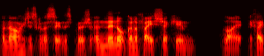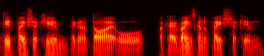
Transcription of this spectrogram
And now he's just going to sit in this bush. And they're not going to face check him. Like, if they did face check him, they're going to die. Or, okay, Vayne's going to face check him.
